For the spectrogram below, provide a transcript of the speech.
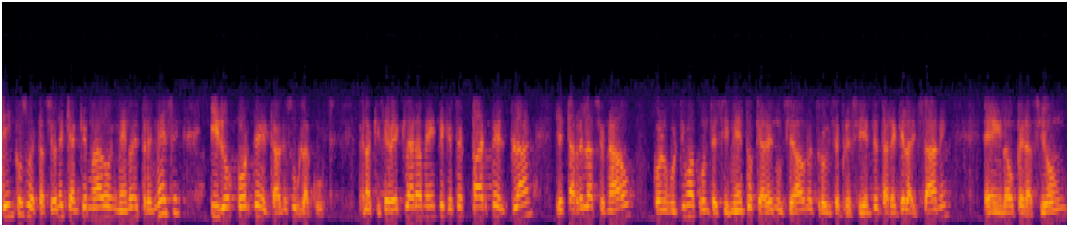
cinco subestaciones que han quemado en menos de tres meses y dos cortes de cable sublacustre. Bueno, aquí se ve claramente que esto es parte del plan y está relacionado con los últimos acontecimientos que ha denunciado nuestro vicepresidente Tarek El Aizane en la operación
